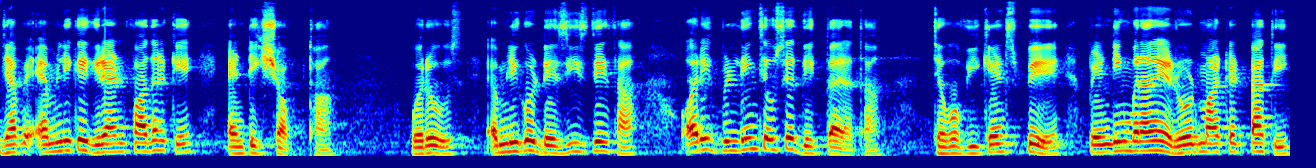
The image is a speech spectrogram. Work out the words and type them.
जहाँ पे एमली के ग्रैंडफादर के एंटिक शॉप था। वो रोज़ एमली को डिज़ीज़ देखता और एक बिल्डिंग से उसे देखता रहता। जब वो वीकेंड्स पे पेंटिंग बनाने रोड मार्केट पे आती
